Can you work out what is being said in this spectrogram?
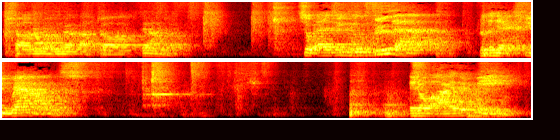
Chaturanga, up dog, down dog. So as you move through that for the next few rounds, it'll either be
